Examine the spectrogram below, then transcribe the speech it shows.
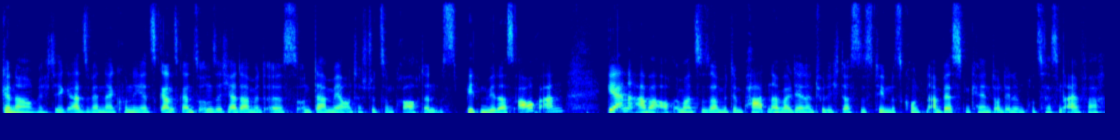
Genau, richtig. Also wenn der Kunde jetzt ganz, ganz unsicher damit ist und da mehr Unterstützung braucht, dann bieten wir das auch an. Gerne aber auch immer zusammen mit dem Partner, weil der natürlich das System des Kunden am besten kennt und in den Prozessen einfach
